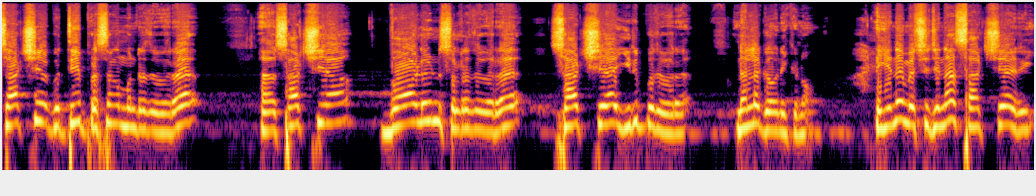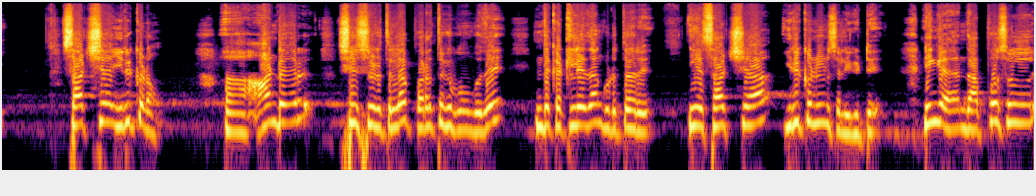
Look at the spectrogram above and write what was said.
சாட்சியை பற்றி பிரசங்கம் பண்ணுறது வர சாட்சியா வாழுன்னு சொல்றது வர சாட்சியா இருப்பது வர நல்லா கவனிக்கணும். என்ன மெசேஜ்னா சாட்சியா இரு சாட்சியா இருக்கணும். ஆண்டவர் சீசரிடத்தில் பரத்துக்கு போகும்போது இந்த கட்டளையை தான் கொடுத்தாரு. நீங்கள் சாட்சியாக இருக்கணும்னு சொல்லிக்கிட்டு. நீங்கள் அந்த அப்போஸ்தல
